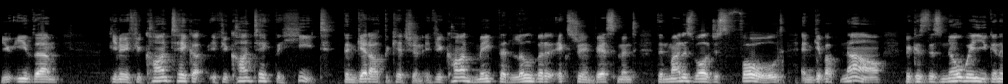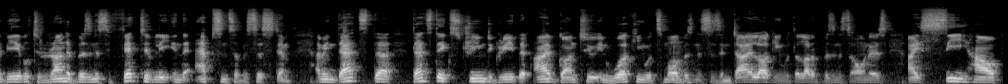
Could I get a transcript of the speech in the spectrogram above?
you either you know if you can't take a, if you can't take the heat then get out the kitchen. If you can't make that little bit of extra investment then might as well just fold and give up now because there's no way you're going to be able to run a business effectively in the absence of a system. I mean that's the that's the extreme degree that i've gone to in working with small hmm. businesses and dialoguing with a lot of business owners. I see how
